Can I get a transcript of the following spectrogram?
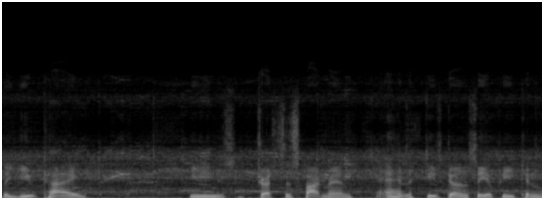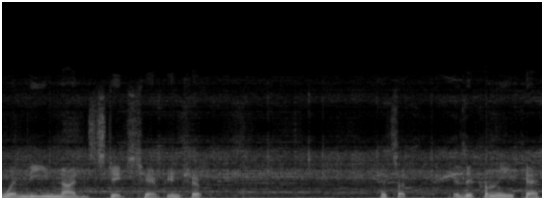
the UK. He's dressed as Spider-Man, and he's gonna see if he can win the United States Championship. It's a, is he from the UK?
